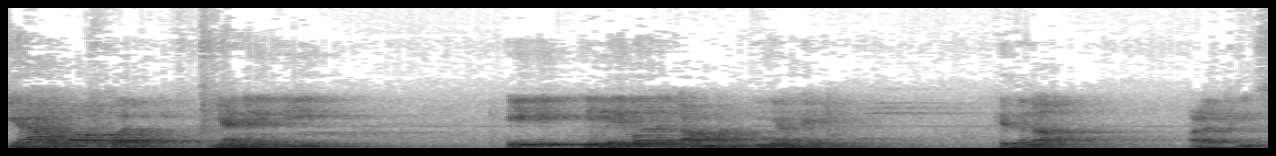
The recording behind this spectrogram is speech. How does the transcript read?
ग्यारहवा पद, यानी कि ए इलेवन का मान दिया है। कितना? अड़तीस।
